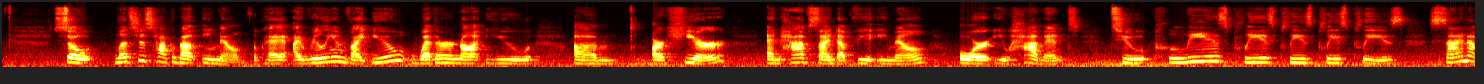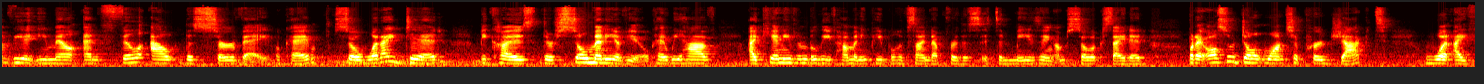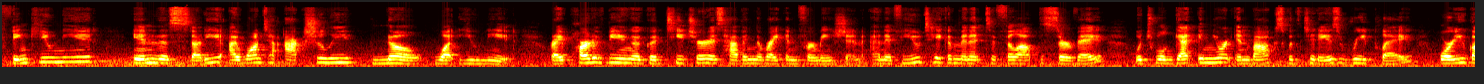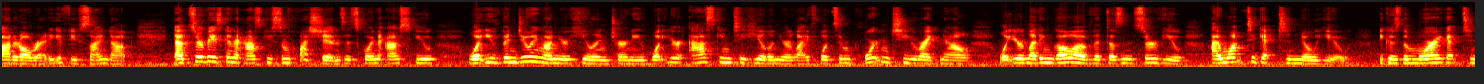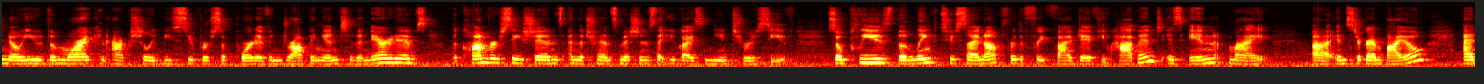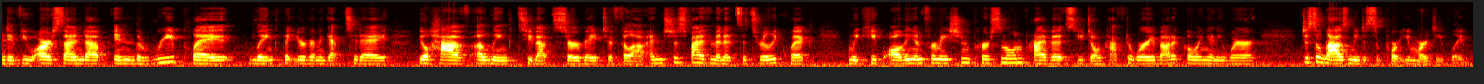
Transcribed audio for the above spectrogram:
So let's just talk about email, okay? I really invite you, whether or not you um, are here and have signed up via email or you haven't, to please, please, please, please, please sign up via email and fill out the survey, okay? So what I did because there's so many of you, okay? We have I can't even believe how many people have signed up for this. It's amazing. I'm so excited. But I also don't want to project what I think you need in this study. I want to actually know what you need right? Part of being a good teacher is having the right information. And if you take a minute to fill out the survey, which will get in your inbox with today's replay, or you got it already if you signed up, that survey is going to ask you some questions. It's going to ask you what you've been doing on your healing journey, what you're asking to heal in your life, what's important to you right now, what you're letting go of that doesn't serve you. I want to get to know you because the more I get to know you, the more I can actually be super supportive in dropping into the narratives, the conversations, and the transmissions that you guys need to receive. So please, the link to sign up for the free five day if you haven't is in my uh, Instagram bio. And if you are signed up in the replay link that you're going to get today, you'll have a link to that survey to fill out. And it's just five minutes, it's really quick. And we keep all the information personal and private, so you don't have to worry about it going anywhere. It just allows me to support you more deeply.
